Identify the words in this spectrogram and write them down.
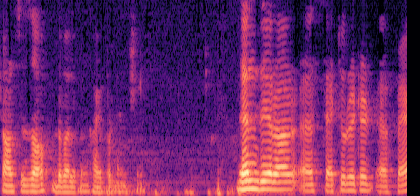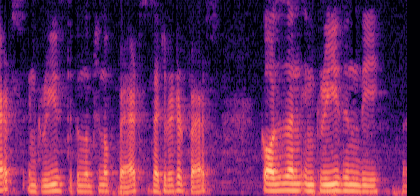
chances of developing hypertension. Then there are saturated fats, increased consumption of fats, saturated fats causes an increase in the uh,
